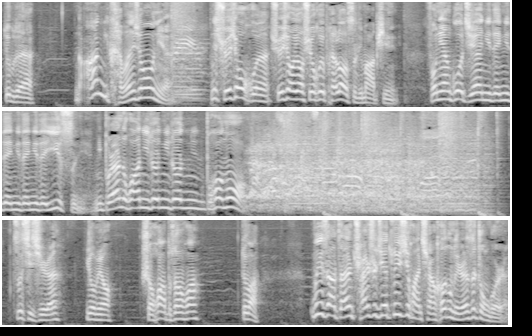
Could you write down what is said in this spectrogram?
对不对？那你开玩笑呢？你学校混，学校要学会拍老师的马屁。逢年过节，你得你得你得你得意思呢，你不然的话，你这你这你不好弄。自欺欺人有没有？说话不算话，对吧？为啥咱全世界最喜欢签合同的人是中国人？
